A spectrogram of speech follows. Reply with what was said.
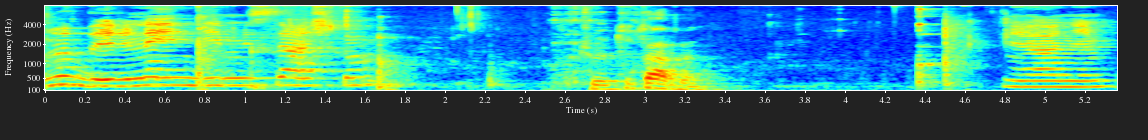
Ama derine indiğimizde aşkım Kötü tabii. yani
